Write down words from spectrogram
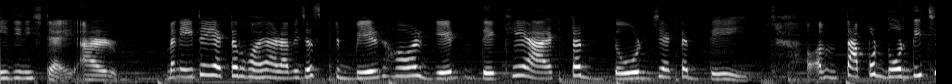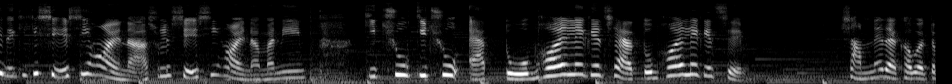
এই জিনিসটাই। আর মানে এটাই একটা ভয়। আর আমি জাস্ট বের হওয়ার গেট দেখে আর একটা দৌড় যে একটা দেই। তারপর দৌড় দিচ্ছি দেখি কি শেষই হয় না। আসলে শেষই হয় না। মানে কিছু কিছু এত ভয় লেগেছে, এত ভয় লেগেছে। সামনে দেখাবো একটা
